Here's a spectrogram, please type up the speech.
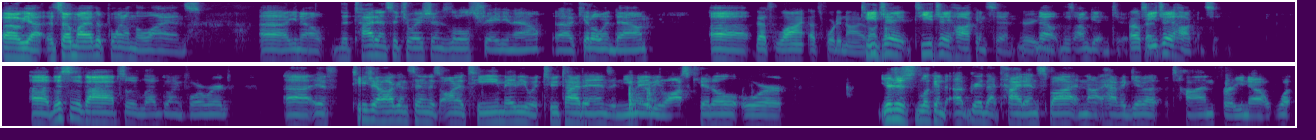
Oh yeah, and so my other point on the Lions, uh, you know, the tight end situation is a little shady now. Uh, Kittle went down. Uh, That's line. That's forty nine. TJ TJ Hockenson. No, this I'm getting to. it. Okay. TJ Hockenson. Uh, this is a guy I absolutely love going forward. Uh, if TJ Hockenson is on a team maybe with two tight ends and you maybe lost Kittle or you're just looking to upgrade that tight end spot and not have to give up a ton for you know what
